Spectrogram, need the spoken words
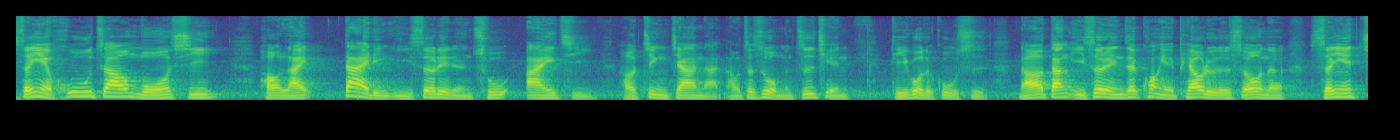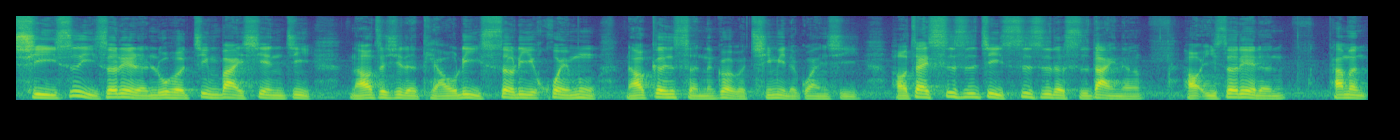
神也呼召摩西，好来带领以色列人出埃及，好进迦南。好，这是我们之前提过的故事。然后，当以色列人在旷野漂流的时候呢，神也启示以色列人如何敬拜献祭，然后这些的条例设立会幕，然后跟神能够有个亲密的关系。好，在四世纪四世的时代呢，好以色列人他们。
